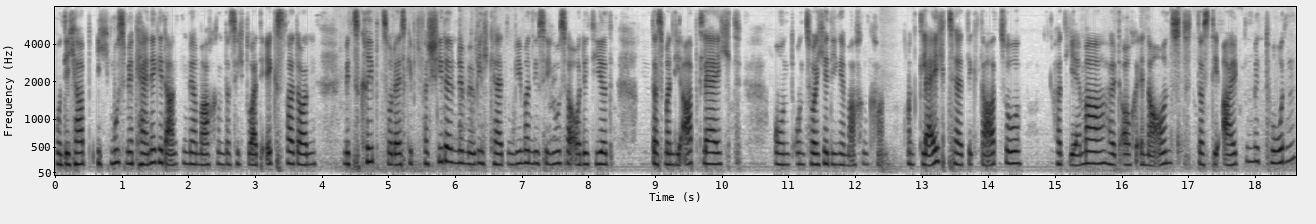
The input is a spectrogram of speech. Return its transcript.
Und ich habe, ich muss mir keine Gedanken mehr machen, dass ich dort extra dann mit Skripts oder es gibt verschiedene Möglichkeiten, wie man diese User auditiert, dass man die abgleicht und, und solche Dinge machen kann. Und gleichzeitig dazu hat Yammer halt auch announced, dass die alten Methoden,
